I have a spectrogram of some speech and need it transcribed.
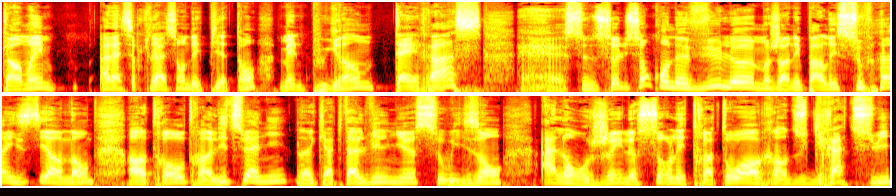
quand même à la circulation des piétons, mais une plus grande terrasse. Euh, c'est une solution qu'on a vue, là, moi j'en ai parlé souvent ici en Onde, entre autres en Lituanie, dans la capitale Vilnius, où ils ont allongé là, sur les trottoirs, rendu gratuit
